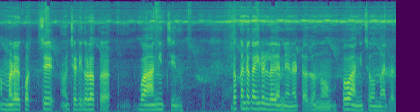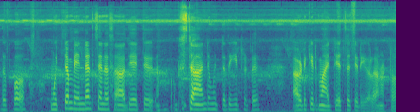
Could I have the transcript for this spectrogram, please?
നമ്മൾ കുറച്ച് ചെടികളൊക്കെ വാങ്ങിച്ചിരുന്നു. ഇതൊക്കെ എന്റെ കയ്യിലുള്ളത് തന്നെയാണ് കേട്ടോ അതൊന്നും ഇപ്പോൾ വാങ്ങിച്ചതൊന്നുമല്ല ഇതിപ്പോൾ മുറ്റം പെയിന്റ് ആദ്യമായിട്ട് സ്റ്റാൻഡ് മുറ്റത്തേക്ക് ഇട്ടിട്ട് അവിടേക്ക് മാറ്റി വെച്ച ചെടികളാണ് കേട്ടോ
